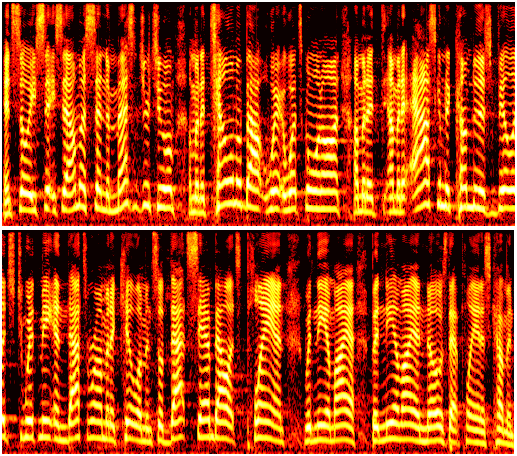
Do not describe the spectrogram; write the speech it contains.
And so he said, he said I'm going to send a messenger to him. I'm going to tell him about where, what's going on. I'm going, to, I'm going to ask him to come to this village with me, and that's where I'm going to kill him. And so that's Sanballat's plan with Nehemiah. But Nehemiah knows that plan is coming.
